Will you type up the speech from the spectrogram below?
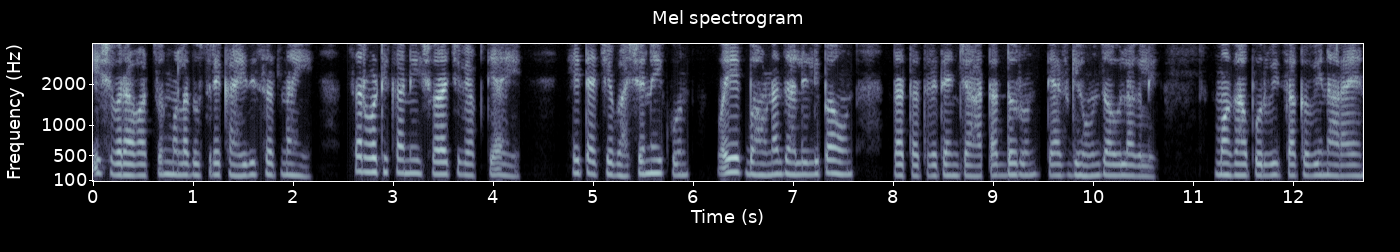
ईश्वरा वाचून मला दुसरे काही दिसत नाही. सर्व ठिकाणी ईश्वराची व्याप्ती आहे. हे त्याचे भाषण ऐकून व एक भावना झालेली पाहून दत्तात्रेय त्यांच्या हातात धरून त्यास घेऊन जाऊ लागले. मग हा पूर्वीचा कवी नारायण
